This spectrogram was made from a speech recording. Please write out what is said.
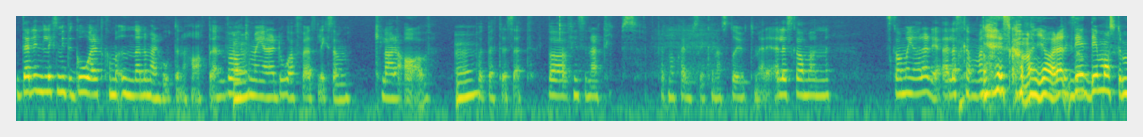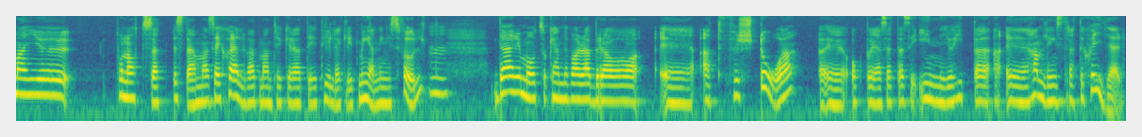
Där det liksom inte går att komma undan de här hoten och haten, vad kan man göra då för att liksom klara av på ett bättre sätt? Vad, finns det några tips för att man själv ska kunna stå ut med det? Eller ska man, ska man göra det? Eller ska man... ska man göra. Liksom. Det, det måste man ju på något sätt bestämma sig själv att man tycker att det är tillräckligt meningsfullt. Däremot så kan det vara bra eh, att förstå eh, och börja sätta sig in i och hitta eh, handlingsstrategier.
